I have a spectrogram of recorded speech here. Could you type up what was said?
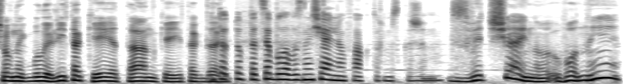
Що в них були літаки, танки і так далі. Тобто це було визначальним фактором, скажімо. Звичайно, вони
